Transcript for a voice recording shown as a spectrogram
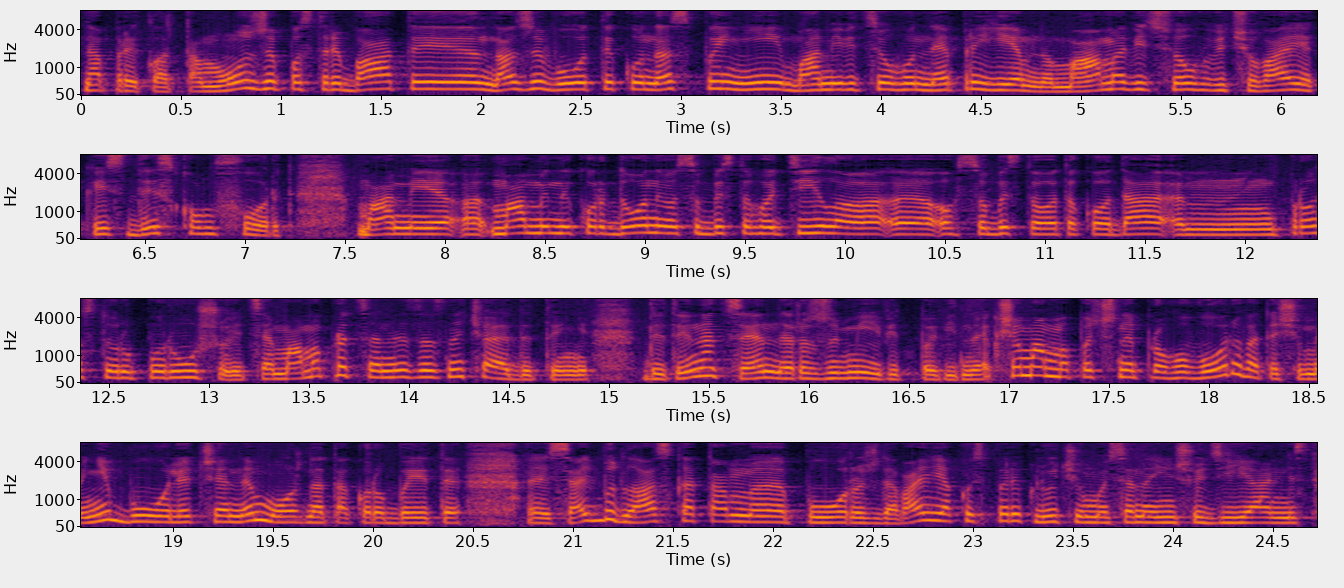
Наприклад, там може пострибати на животику, на спині. Мамі від цього неприємно. Мама від цього відчуває якийсь дискомфорт. Мамі е, мамини кордони особистого тіла, е, особистого такого да ем, простору порушуються. Мама про це не зазначає дитині. Дитина це не розуміє відповідно. Якщо мама почне проговорювати, що мені боляче, не можна так робити. е, Сядь, будь ласка, там поруч, давай якось переключимося на іншу діяльність.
